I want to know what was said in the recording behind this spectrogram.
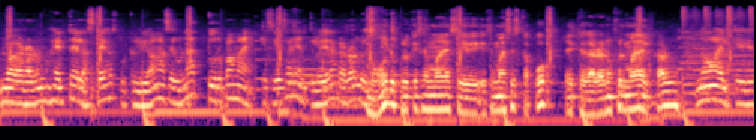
Lo agarraron gente de las Tejas porque lo iban a hacer una turba, mae. Que si esa gente lo hubiera agarrado, lo No, yo creo que ese mae se, ese mae se escapó. El que agarraron fue el mae del carro. No, el que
